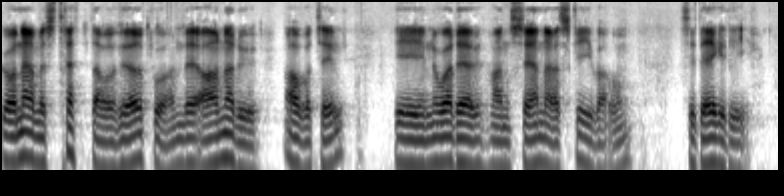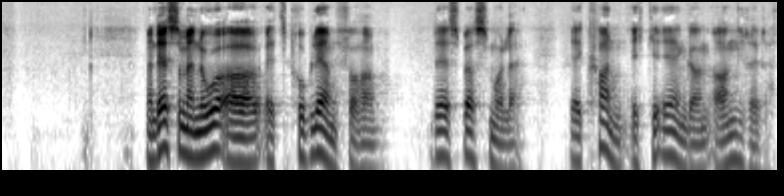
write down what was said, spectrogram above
går nærmest trett av å høre på ham, det aner du av og til i noe av det han senere skriver om sitt eget liv. Men det som er noe av et problem for ham, det er spørsmålet jeg kan ikke engang angre rett.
